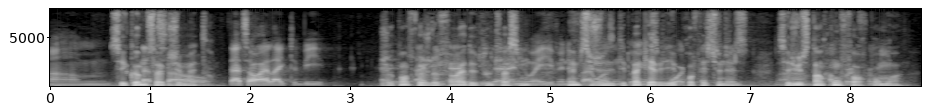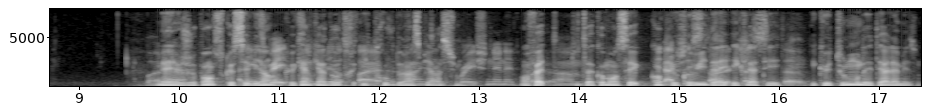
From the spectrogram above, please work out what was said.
Um, C'est comme ça que j'aime être. Je pense que je le ferais de toute façon, même si je n'étais pas cavalier professionnel. C'est juste un confort pour moi. Mais je pense que c'est bien que quelqu'un d'autre y trouve de l'inspiration. En fait, um, tout a commencé quand le Covid a éclaté et que tout le monde était à la maison.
